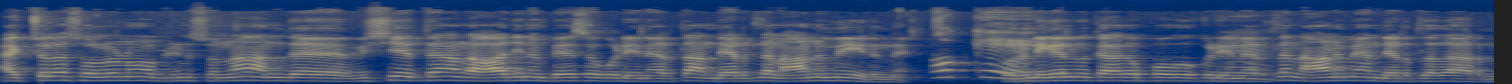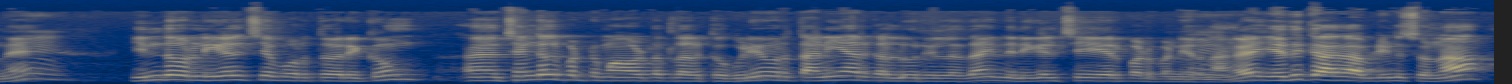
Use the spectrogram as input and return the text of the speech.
ஆக்சுவலாக சொல்லணும் அப்படின்னு சொன்னா அந்த விஷயத்த அந்த ஆதீனம் பேசக்கூடிய நேரத்தை அந்த இடத்துல நானுமே இருந்தேன். ஒரு நிகழ்வுக்காக போகக்கூடிய. நேரத்துல நானுமே அந்த இடத்துல தான் இருந்தேன். இந்த ஒரு நிகழ்ச்சியை பொறுத்த வரைக்கும் செங்கல்பட்டு மாவட்டத்தில் இருக்கக்கூடிய ஒரு தனியார் கல்லூரியில தான் இந்த நிகழ்ச்சியை ஏற்பாடு பண்ணியிருந்தாங்க. எதுக்காக அப்படின்னு சொன்னா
